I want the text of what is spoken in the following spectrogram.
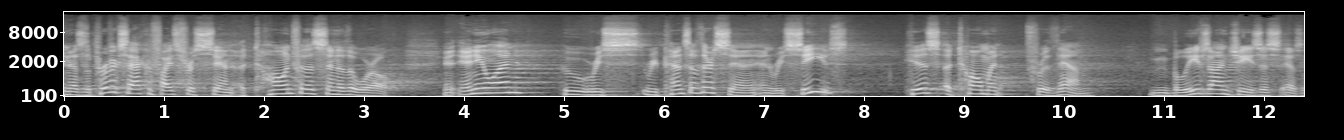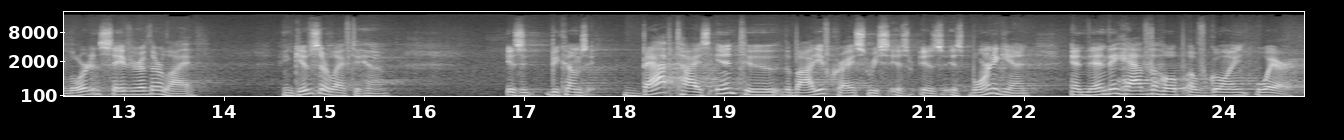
and as the perfect sacrifice for sin, atoned for the sin of the world. And anyone who re- repents of their sin and receives his atonement for them, believes on Jesus as Lord and Savior of their life, and gives their life to Him, is, becomes baptized into the body of Christ, is, is, is born again, and then they have the hope of going where?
